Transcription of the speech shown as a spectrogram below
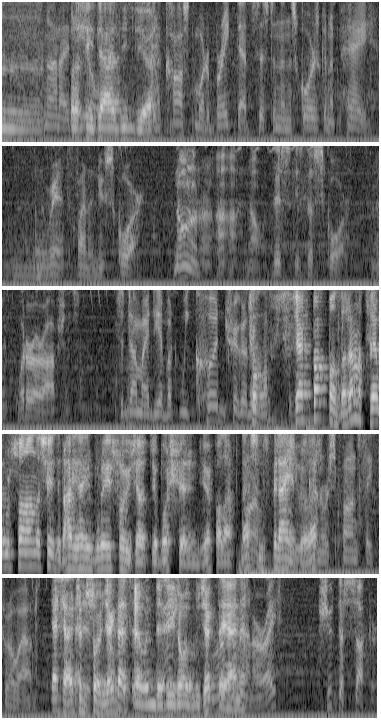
İdeal. Burası ideal değil It's diyor. gonna cost more to break that system than the score's gonna pay. And we're gonna have to find a new score. No, no, no, uh-uh, no. This is the score. Right? What are our options? It's a dumb idea, but we could trigger the Çok sıcak bakmadılar ama Trevor son anda şey dedi. Hayır hayır burayı soyacağız diyor. Boş verin diyor falan filan. Şimdi plan yapıyorlar. kind of response they throw out. Gerçi her türlü soyacaklar. Trevor'ın dediğiyle olmayacak da yani. Shoot the sucker.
